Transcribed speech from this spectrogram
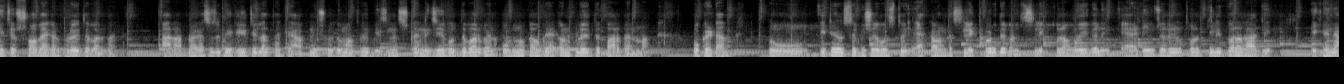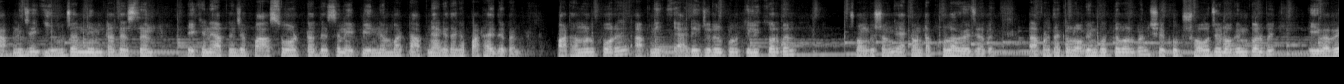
নিচের সব অ্যাকাউন্ট খুলে দিতে পারবেন। আর আপনার কাছে যদি রিটেলার থাকে, আপনি শুধুমাত্র বিজনেসটা নিজেই করতে পারবেন, অন্য কাউকে অ্যাকাউন্ট খুলে দিতে পারবেন না। ওকে ডান তো এটা হচ্ছে বিষয়বস্তু। অ্যাকাউন্টটা সিলেক্ট করে দেবেন। সিলেক্ট করা হয়ে গেলে অ্যাড ইউজারের উপর ক্লিক করার আগে, এখানে আপনি যে ইউজার নেমটা দিচ্ছেন এখানে আপনি যে পাসওয়ার্ডটা দিচ্ছেন এই পিন নাম্বারটা আপনি আগে তাকে পাঠিয়ে দেবেন। পাঠানোর পরে আপনি অ্যাড ইউজারের উপর ক্লিক করবেন, সঙ্গে সঙ্গে অ্যাকাউন্টটা খোলা হয়ে যাবে। তারপরে তাকে লগ করতে পারবেন, সে খুব সহজে লগ করবে। এইভাবে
